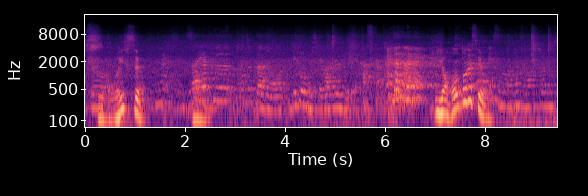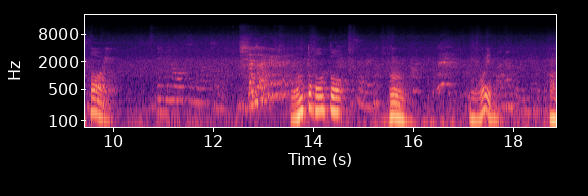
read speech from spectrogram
すごいっすよ。最悪ちょっとあのリフォームしてワンルームでいや本当ですよ。ですもんでも本当にすごはい。い素敵なお家になっちゃう本当本当。うん。すごいな。はい。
